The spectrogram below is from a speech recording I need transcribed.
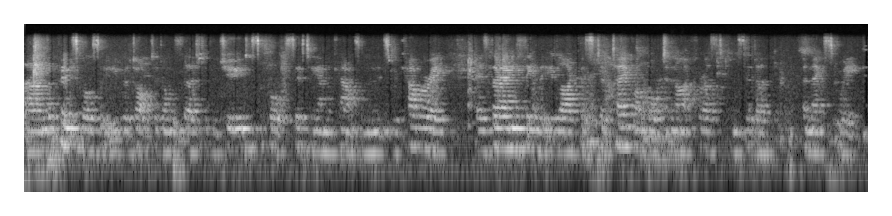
um, the principles that you've adopted on 30th of June to support the city and the council in its recovery, is there anything that you'd like us to take on board tonight for us to consider for next week?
